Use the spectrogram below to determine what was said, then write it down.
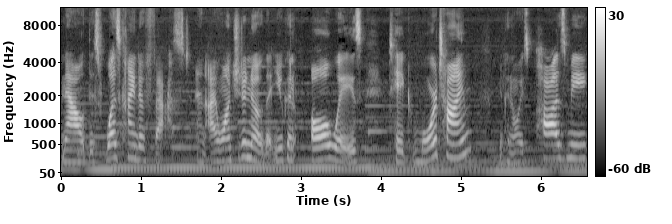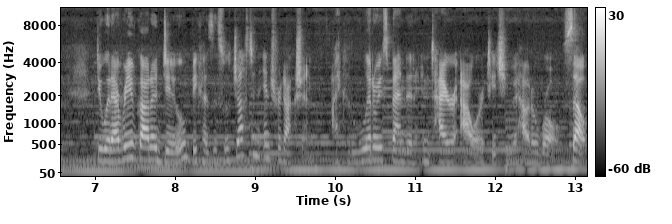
Now, this was kind of fast, and I want you to know that you can always take more time. You can always pause me, do whatever you've got to do, because this was just an introduction. I could literally spend an entire hour teaching you how to roll. So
